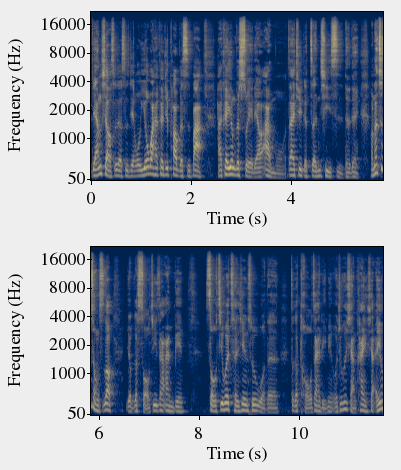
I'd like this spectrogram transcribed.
两小时的时间，我游完还可以去泡个 SPA，还可以用个水疗按摩，再去个蒸汽室，对不对？好，那这种时候有个手机在岸边。手机会呈现出我的这个头在里面，我就会想看一下，哎呦，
